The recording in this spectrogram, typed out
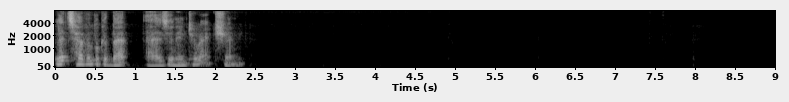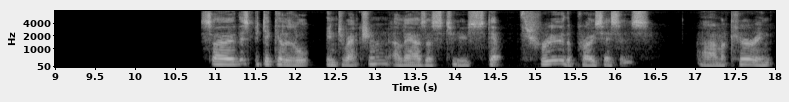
Let's have a look at that as an interaction. So this particular little interaction allows us to step through the processes um, occurring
